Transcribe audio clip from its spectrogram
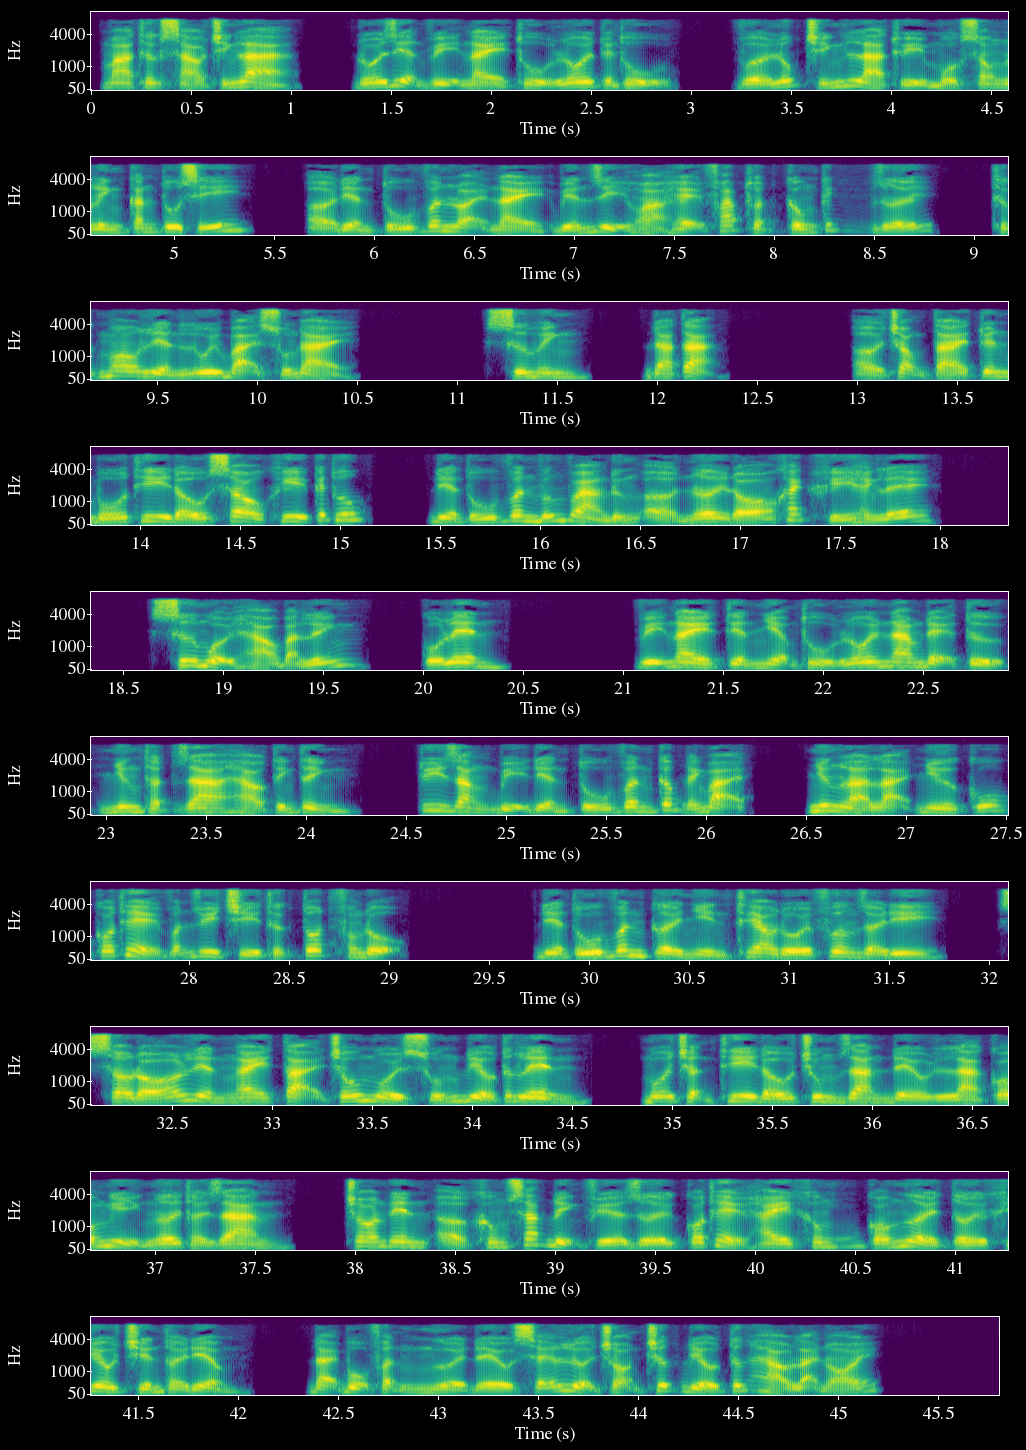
Mà thực xảo chính là, đối diện vị này thủ lôi tuyển thủ, vừa lúc chính là thủy một song linh căn tu sĩ, ở Điền Tú Vân loại này biến dị hỏa hệ pháp thuật công kích dưới, thực mau liền lui bại xuống đài. Sư Minh, đa tạ. Ở trọng tài tuyên bố thi đấu sau khi kết thúc, Điền Tú Vân vững vàng đứng ở nơi đó khách khí hành lễ. Sư muội hảo bản lĩnh, cố lên. Vị này tiền nhiệm thủ lôi nam đệ tử nhưng thật ra hảo tính tình, tuy rằng bị Điền Tú Vân cấp đánh bại, nhưng là lại như cũ có thể vẫn duy trì thực tốt phong độ. Điền Tú Vân cười nhìn theo đối phương rời đi, sau đó liền ngay tại chỗ ngồi xuống điều tức lên, mỗi trận thi đấu trung gian đều là có nghỉ ngơi thời gian, cho nên ở không xác định phía dưới có thể hay không có người tới khiêu chiến thời điểm, đại bộ phận người đều sẽ lựa chọn trước điều tức hảo lại nói.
